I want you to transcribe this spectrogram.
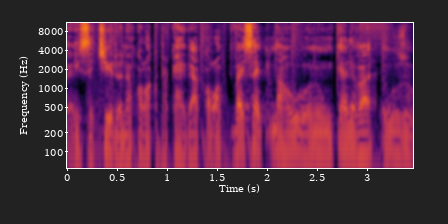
aí você tira, né, coloca para carregar, coloca, vai sair na rua, não quer levar, eu uso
